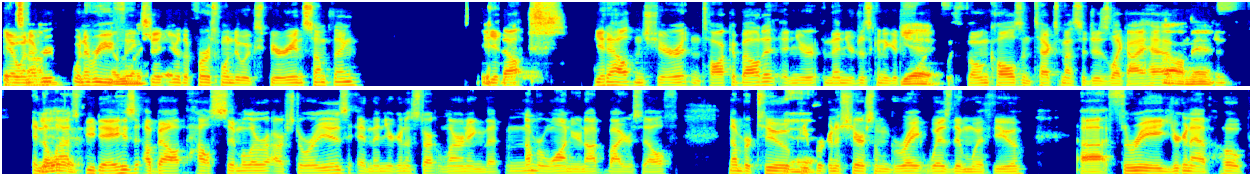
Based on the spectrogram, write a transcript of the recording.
Yeah, whenever um, whenever you, think that you're the first one to experience something, yeah. get out get out and share it and talk about it and you're and then you're just going to get yeah. with phone calls and text messages like I have. Oh man. In, in yeah. the last few days about how similar our story is and then you're going to start learning that number 1 you're not by yourself. Number 2 yeah. people are going to share some great wisdom with you. Uh 3 you're going to have hope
